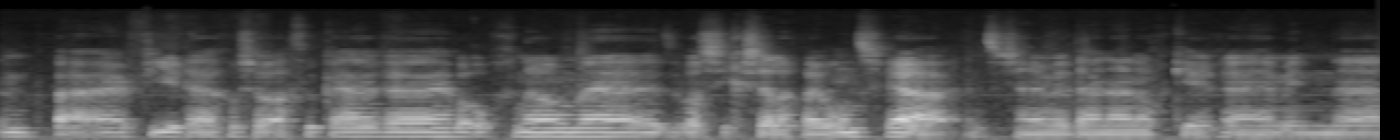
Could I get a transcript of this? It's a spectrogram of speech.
een paar, vier dagen of zo achter elkaar eh, hebben opgenomen, toen was hij gezellig bij ons. Ja, en toen zijn we daarna nog een keer eh, hem in eh,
